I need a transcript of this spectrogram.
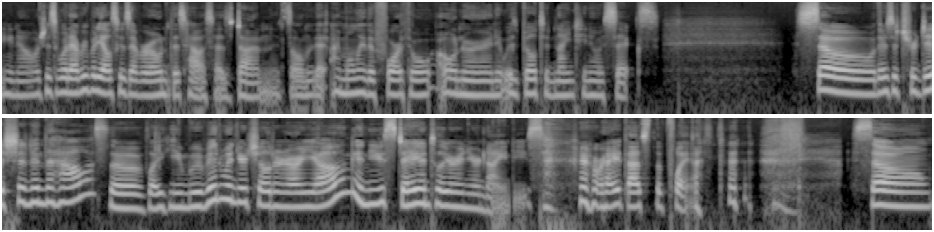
you know, which is what everybody else who's ever owned this house has done. It's only that I'm only the fourth o- owner, and it was built in 1906. So there's a tradition in the house of like you move in when your children are young and you stay until you're in your 90s, right? That's the plan. so,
